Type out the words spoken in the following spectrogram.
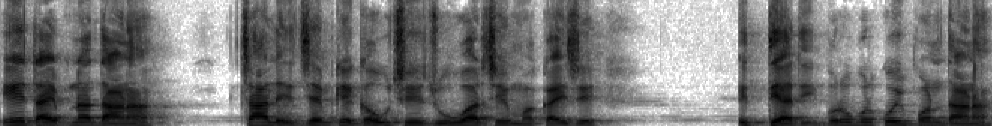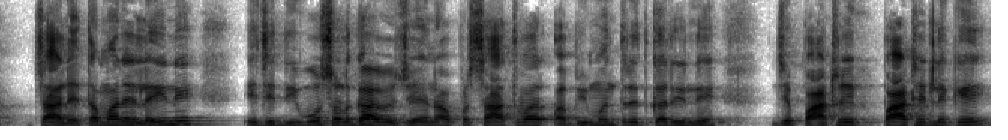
એ ટાઈપના દાણા ચાલે, જેમ કે ઘઉં છે, જુવાર છે, મકાઈ છે, ઇત્યાદિ. બરાબર? કોઈ પણ દાણા ચાલે. તમારે લઈને એ જે દીવો સળગાવ્યો છે, એના ઉપર સાત વાર અભિમંત્રિત કરીને જે પાઠ પાઠ એટલે કે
